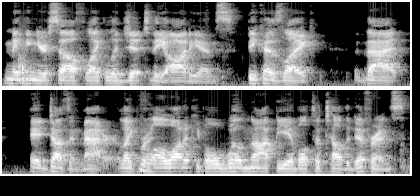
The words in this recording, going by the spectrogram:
making yourself like legit to the audience because like that it doesn't matter. Like Right. a lot of people will not be able to tell the difference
